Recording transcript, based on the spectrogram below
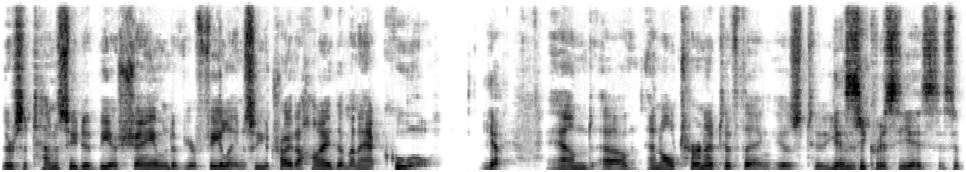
there's a tendency to be ashamed of your feelings, so you try to hide them and act cool. Yeah. And uh, an alternative thing is to Yes, use. secrecy is, is a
